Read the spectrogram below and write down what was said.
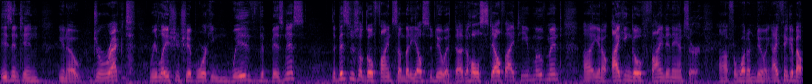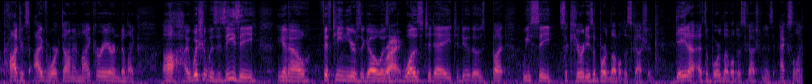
isn't in, you know, direct relationship working with the business, the business will go find somebody else to do it. The, the whole stealth IT movement, uh, you know, I can go find an answer uh, for what I'm doing. I think about projects I've worked on in my career and been like, oh, I wish it was as easy, you know, 15 years ago as right. it was today to do those. But we see security as a board level discussion. Data as a board level discussion is excellent.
